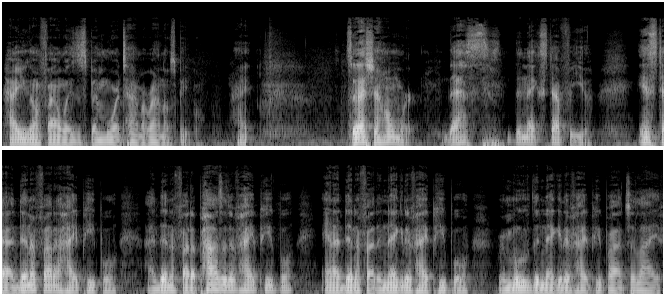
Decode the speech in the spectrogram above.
how are you going to find ways to spend more time around those people right? So that's your homework. That's the next step for you. Is to identify the hype people identify the positive hype people and identify the negative hype people, remove the negative hype people out of your life,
